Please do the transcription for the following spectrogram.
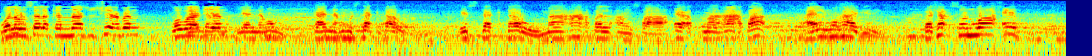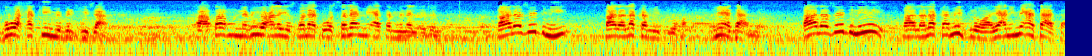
ولو سلك الناس شعبا وواديا. لأنهم, كأنهم استكثروا. استكثروا ما أعطى الأنصار ما أعطى المهاجرين. فشخص واحد هو حكيم بن حزام أعطاه النبي عليه الصلاة والسلام مئة من الإبل. قال زدني قال لك مثلها. مئة ثانية. قال زدني قال لك مثلها. يعني مئة ثالثة.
